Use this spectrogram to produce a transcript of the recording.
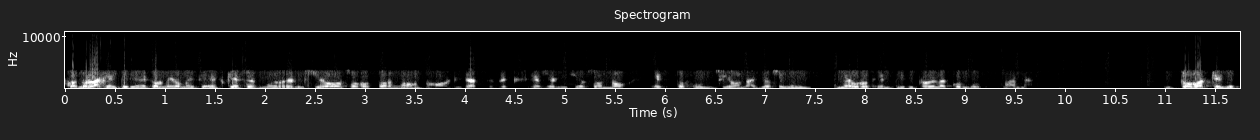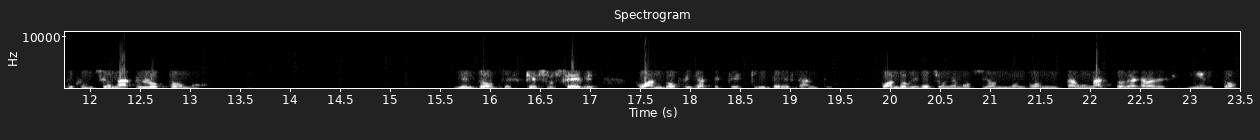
Cuando la gente viene conmigo me dice, es que eso es muy religioso, doctor. No, no, olvídate de que sea religioso, no. Esto funciona. Yo soy un neurocientífico de la conducta humana. Y todo aquello que funciona, lo tomo. Y entonces, ¿qué sucede? Cuando, fíjate qué, interesante, cuando vives una emoción muy bonita, un acto de agradecimiento,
